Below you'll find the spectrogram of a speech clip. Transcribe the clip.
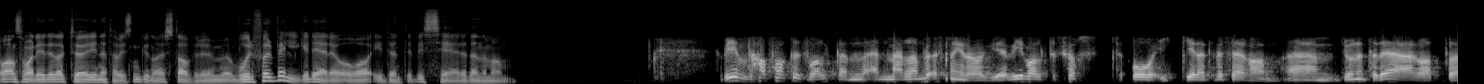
Og ansvarlig redaktør i Nettavisen, Gunnar Stavrum, hvorfor velger dere å identifisere denne mannen? Vi har faktisk valgt en, en mellomløsning i dag. Vi valgte først å ikke identifisere han. Um, grunnen til det er at uh,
